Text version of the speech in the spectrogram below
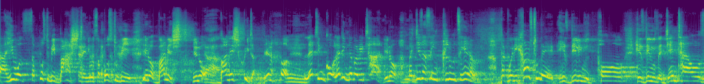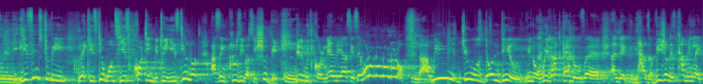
Uh, he was supposed to be bashed and he was supposed to be, you know, banished. You know, Yeah. banish Peter. You know, let him go, let him never return. You know, but Jesus includes him. But when it comes to the his dealing with Paul, he's dealing with the Gentiles. He, he seems to be like he still wants. He's caught in between. He's still not as inclusive as he should be. Dealing with Cornelius, he's saying, "Oh no, no, no. Uh, we Jews don't deal, you know, with that kind of." Uh, and he has a vision is coming like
